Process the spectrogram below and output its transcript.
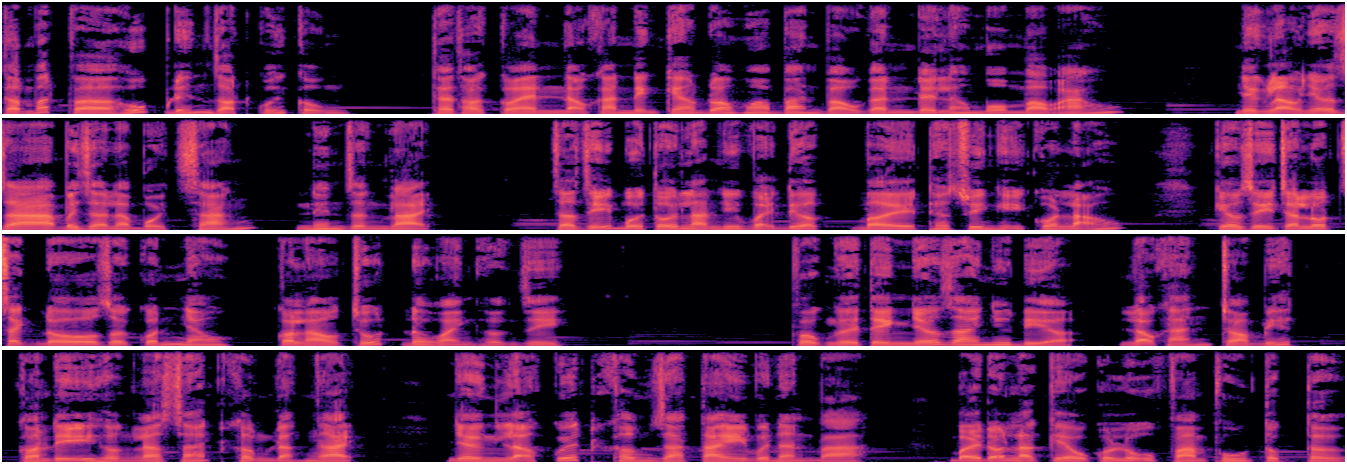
Cầm mắt và húp đến giọt cuối cùng. Theo thói quen, lão khán định kéo đóa hoa ban vào gần để lau mồm vào áo. Nhưng lão nhớ ra bây giờ là buổi sáng, nên dừng lại. Giờ dĩ buổi tối làm như vậy được bởi theo suy nghĩ của lão, kiểu gì chả lột sạch đồ rồi quấn nhau, có lau chút đâu ảnh hưởng gì. Phục người tình nhớ dai như địa, lão khán cho biết con đĩ hưởng la sát không đáng ngại, nhưng lão quyết không ra tay với đàn bà, bởi đó là kiểu của lũ phàm phu tục tử.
